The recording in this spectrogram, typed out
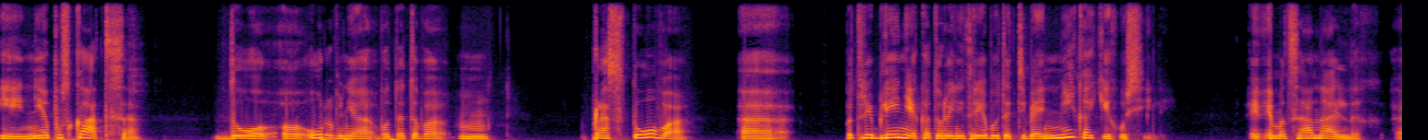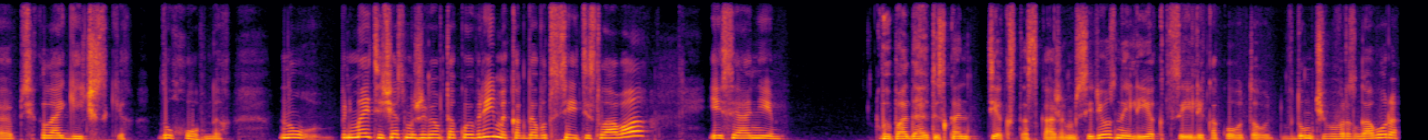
и не опускаться до э, уровня вот этого простого э, потребления, которое не требует от тебя никаких усилий э, эмоциональных, психологических, духовных. Ну, понимаете, сейчас мы живем в такое время, когда вот все эти слова, если они выпадают из контекста, скажем, серьезной лекции или какого-то вдумчивого разговора,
